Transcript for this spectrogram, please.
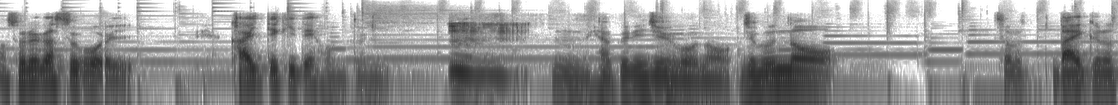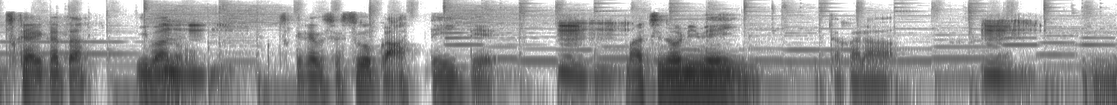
あそれがすごい快適で、本当に。うんうん。うん、125の自分のそのバイクの使い方、今の使い方としてすごく合っていて、うんうん。街乗りメインだから、うん。うん、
